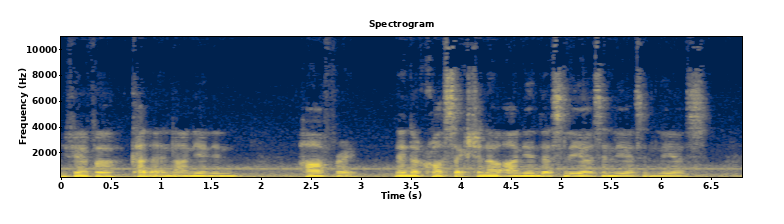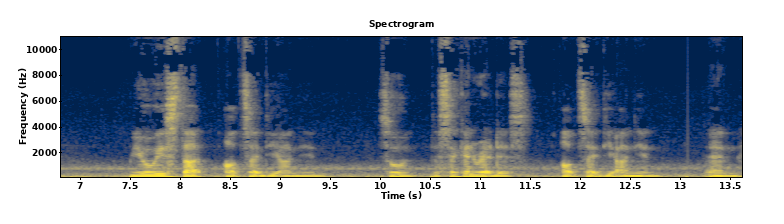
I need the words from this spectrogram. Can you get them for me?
If you ever cut an onion in half, right? Then the cross-sectional onion, there's layers and layers and layers we always start outside the onion. So the second red is outside the onion and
